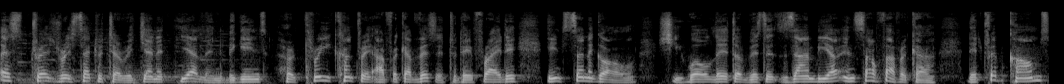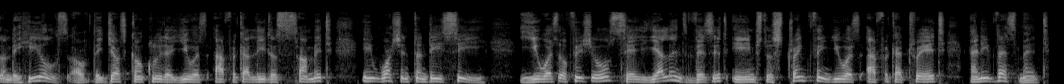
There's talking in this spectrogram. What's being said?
U.S. Treasury Secretary Janet Yellen begins her three country Africa visit today, Friday, in Senegal. She will later visit Zambia and South Africa. The trip comes on the heels of the just concluded U.S. Africa Leaders Summit in Washington, D.C. U.S. officials say Yellen's visit aims to strengthen U.S. Africa trade and investment.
